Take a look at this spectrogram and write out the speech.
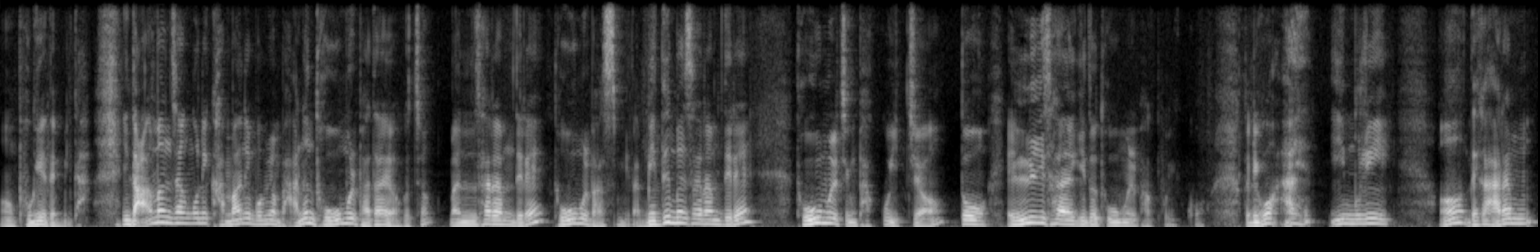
어, 보게 됩니다. 이 나만 장군이 가만히 보면 많은 도움을 받아요. 그렇죠? 많은 사람들의 도움을 받습니다. 믿음의 사람들의 도움을 지금 받고 있죠. 또 엘리사에게도 도움을 받고 있고. 그리고 아, 이 물이 어, 내가 아람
